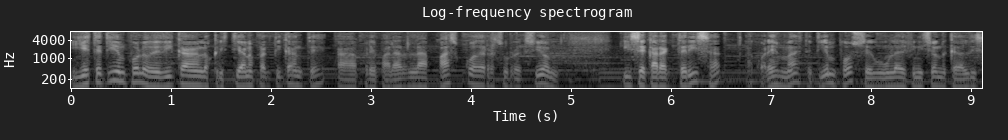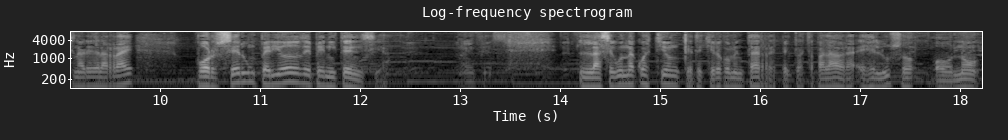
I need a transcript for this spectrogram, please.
Y este tiempo lo dedican los cristianos practicantes a preparar la Pascua de Resurrección y se caracteriza, la cuaresma, este tiempo, según la definición que da el diccionario de la RAE, por ser un periodo de penitencia. La segunda cuestión que te quiero comentar respecto a esta palabra es el uso o no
